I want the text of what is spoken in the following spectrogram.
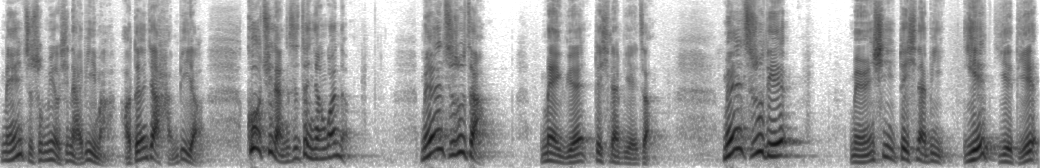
美元指数没有新台币嘛，啊，等于叫韩币啊，过去两个是正相关的。美元指数涨，美元对新台币也涨；美元指数跌，美元新对新台币也也跌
